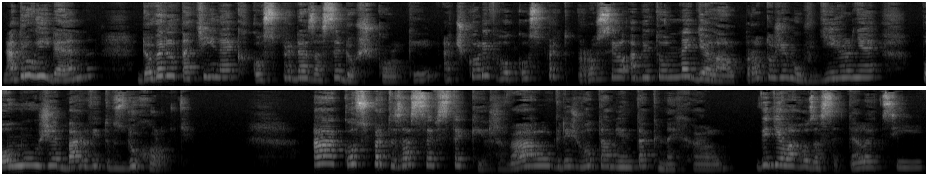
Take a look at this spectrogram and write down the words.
Na druhý den dovedl tatínek Kosprda zase do školky, ačkoliv ho Kosprt prosil, aby to nedělal, protože mu v dílně pomůže barvit vzducholoď. A Kosprt zase vsteky řval, když ho tam jen tak nechal. Viděla ho zase telecí,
